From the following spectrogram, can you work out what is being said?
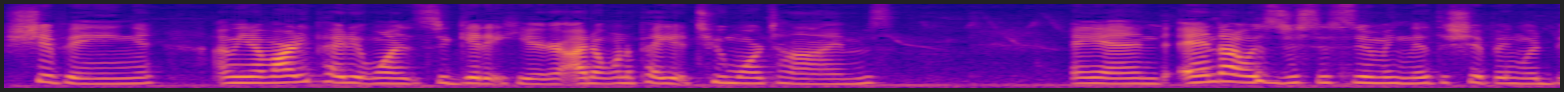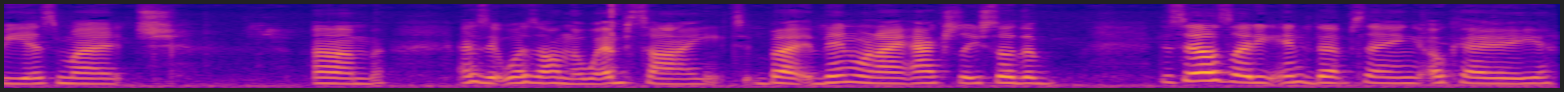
shipping. I mean, I've already paid it once to get it here. I don't want to pay it two more times. And and I was just assuming that the shipping would be as much um, as it was on the website. But then when I actually, so the the sales lady ended up saying, okay,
